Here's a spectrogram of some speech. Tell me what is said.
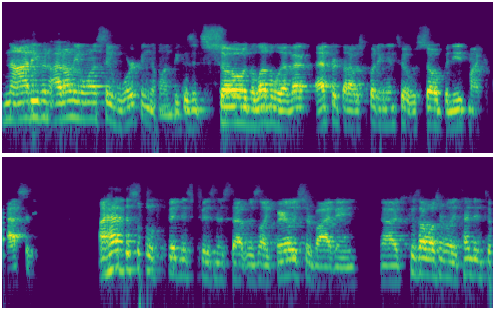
not even I don't even want to say working on because it's so the level of effort that I was putting into it was so beneath my capacity. I had this little fitness business that was like barely surviving because uh, I wasn't really attending to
